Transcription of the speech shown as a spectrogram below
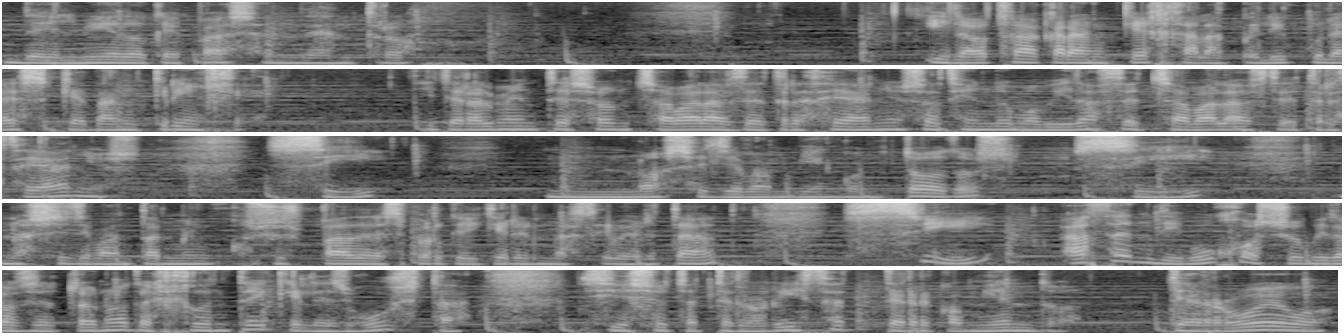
del miedo que pasan dentro. Y la otra gran queja a la película es que dan cringe. Literalmente son chavalas de 13 años haciendo movidas de chavalas de 13 años. Sí, no se llevan bien con todos, sí, no se llevan tan bien con sus padres porque quieren más libertad, sí, hacen dibujos subidos de tono de gente que les gusta. Si eso te aterroriza, te recomiendo, te ruego,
